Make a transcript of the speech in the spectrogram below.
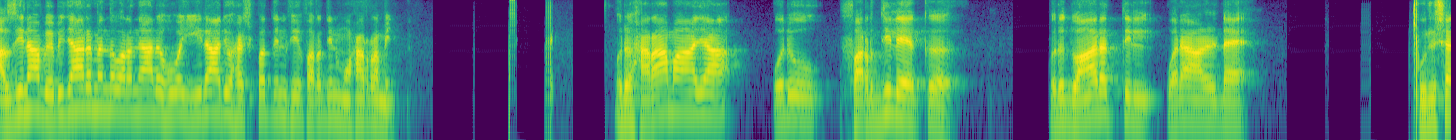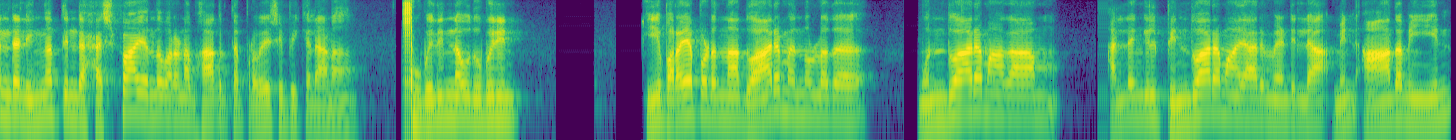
അസിന വ്യഭിചാരം എന്ന് പറഞ്ഞാൽ ഹുവ ഈലാജു ഹഷ്പത്തിൻ ഫി ഫർജിൻ മുഹറമിൻ. ഒരു ഹറാമായ ഒരു ഫർജിലേക്ക് ഒരു ദ്വാരത്തിൽ ഒരാളുടെ പുരുഷന്റെ ലിംഗത്തിന്റെ ഹഷ്പ എന്ന് പറയുന്ന ഭാഗത്തെ പ്രവേശിപ്പിക്കലാണ്. ഉബിലിൻ ഈ പറയപ്പെടുന്ന ദ്വാരം എന്നുള്ളത് മുൻദ്വാരമാകാം അല്ലെങ്കിൽ പിന്ദ്വാരമായാലും വേണ്ടില്ല. മിൻ ആദമീൻ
